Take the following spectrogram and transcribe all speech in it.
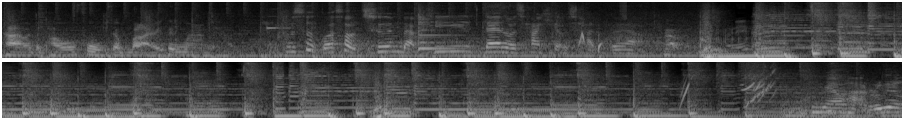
ชามันจะ powerful จะไบรท์ขึ้นมากเลยครับ รู้สึกว่าสดชื่นแบบที่ได้รสชาเขียวชัดด้วยอะครับอันนี้คุณแววหาเรื่อง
